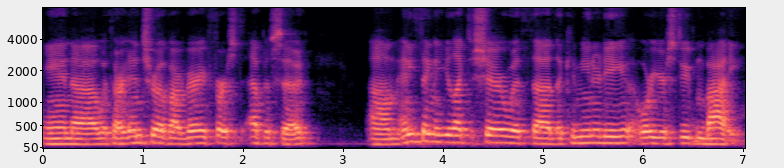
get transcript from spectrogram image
and uh, with our intro of our very first episode? Um, anything that you'd like to share with uh, the community or your student body?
